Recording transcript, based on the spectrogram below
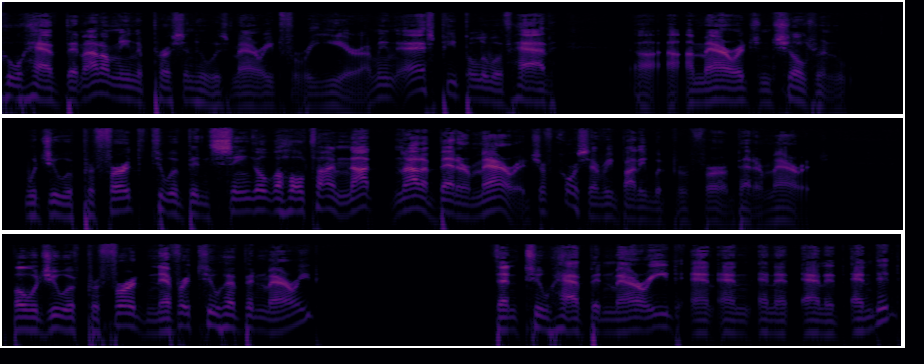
who have been, I don't mean the person who was married for a year. I mean, ask people who have had uh, a marriage and children. Would you have preferred to have been single the whole time? Not not a better marriage. Of course everybody would prefer a better marriage. But would you have preferred never to have been married than to have been married and, and, and, it, and it ended?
